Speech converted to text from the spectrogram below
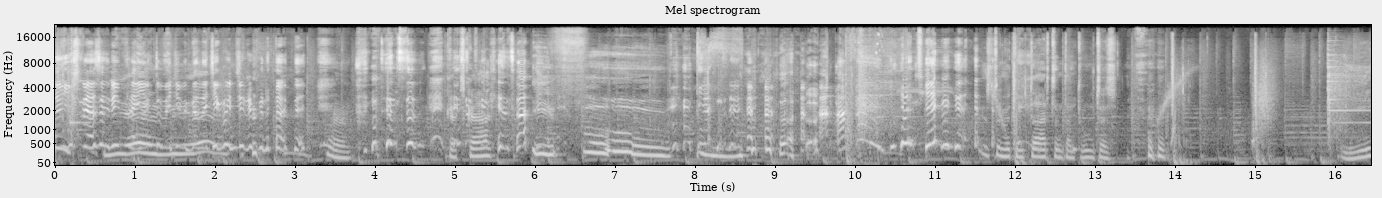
Jeszcze raz replay, jak to będzie Nie, wyglądać, jak będzie. Co? Kaczka i fu! Jeszcze mnie tą tarczą tam tłuczesz. I...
